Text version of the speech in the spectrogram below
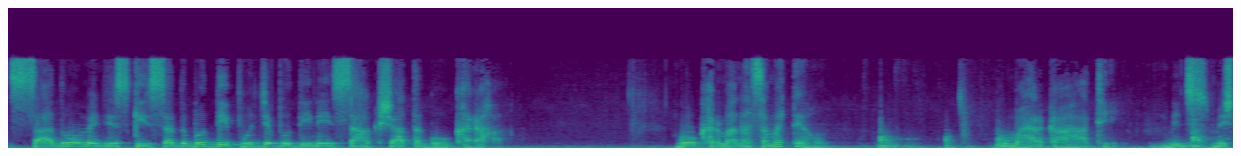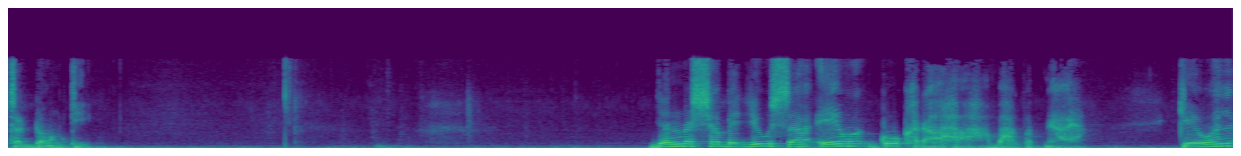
साधुओं में जिसकी सदबुद्धि, पूज्य बुद्धि ने साक्षात गोखर गोखर माना समझते हो? कुम्हार का हाथी मिस्टर डोंकी। जन्म भिजु स एव गोखराहा भागवत में आया। केवल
